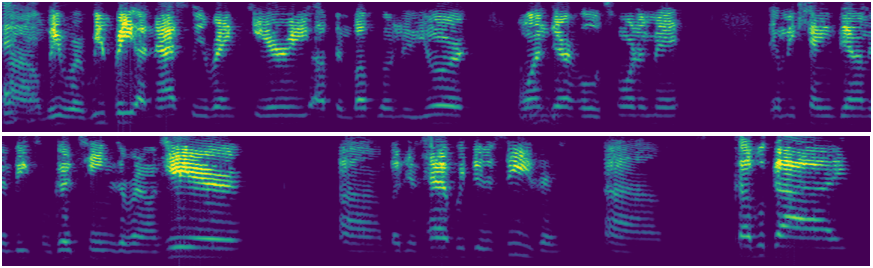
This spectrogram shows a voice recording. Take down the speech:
and, uh, we were, we beat a nationally ranked Erie up in Buffalo, New York, won their whole tournament. Then we came down and beat some good teams around here. Um, but then halfway through the season, a um, couple guys,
